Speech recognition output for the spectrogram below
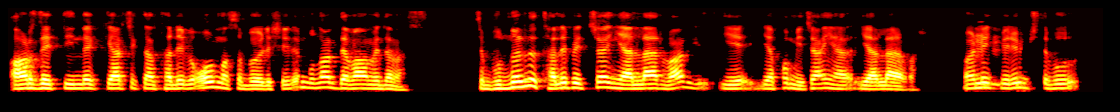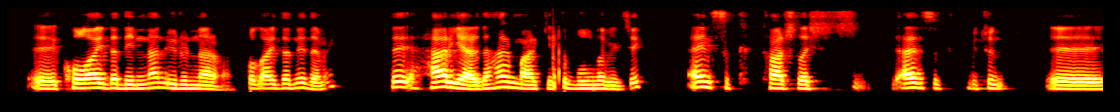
arz ettiğinde gerçekten talebi olmasa böyle şeylerin bunlar devam edemez. İşte bunları da talep edeceğin yerler var, yapamayacağın yer, yerler var. Örnek hı hı. veriyorum işte bu e, kolay da denilen ürünler var. Kolay da ne demek? İşte her yerde, her markette bulunabilecek en sık karşılaş, en sık bütün e,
